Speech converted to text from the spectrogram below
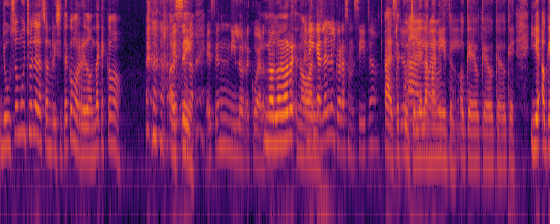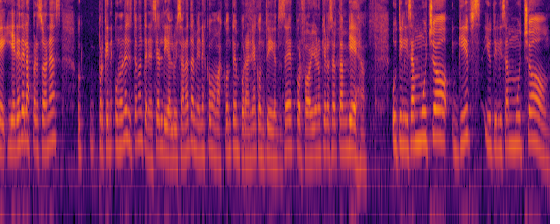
yo uso mucho el de la sonrisita como redonda, que es como Ese, así. no, ese ni lo recuerdo. No, no, no, re- no, Me vale. encanta el del corazoncito. Ah, ese Ah, las nuevo, manitos. sí. Ok, ok, ok, ok. Y, ok, y eres de las personas, porque uno necesita mantenerse al día. Luisana también es como más contemporánea contigo. Entonces, por favor, yo no quiero ser tan vieja. Utilizan mucho GIFs y utilizan mucho,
